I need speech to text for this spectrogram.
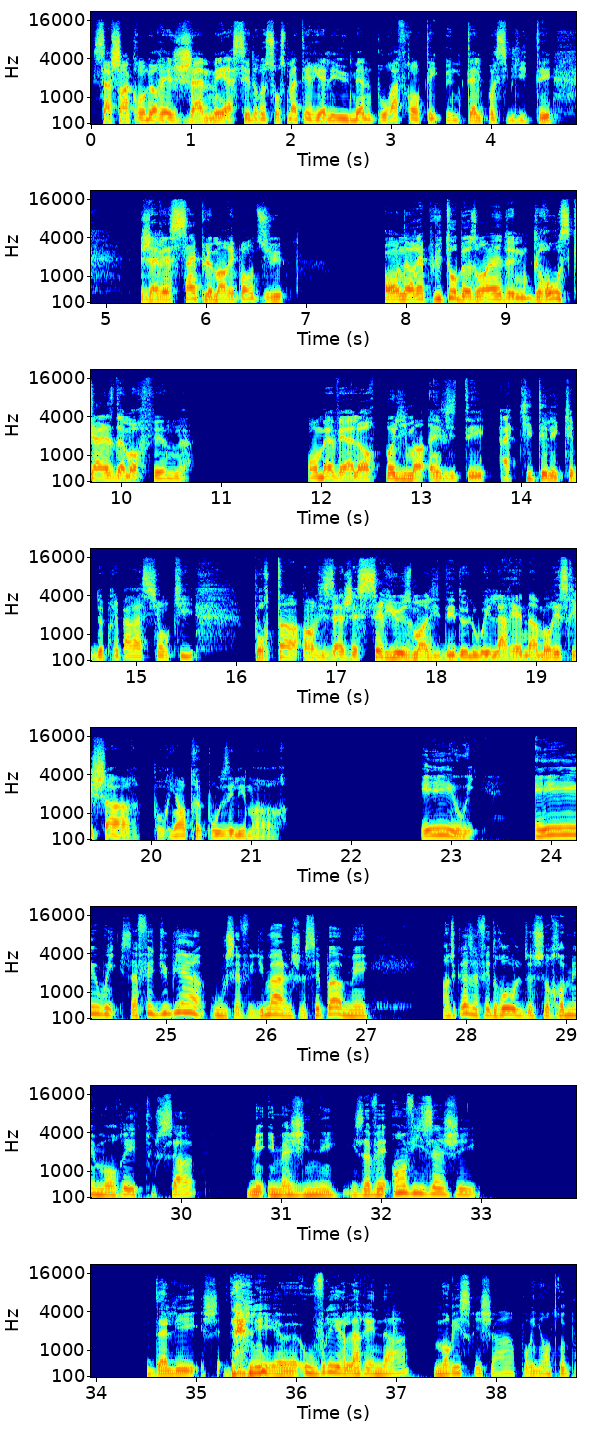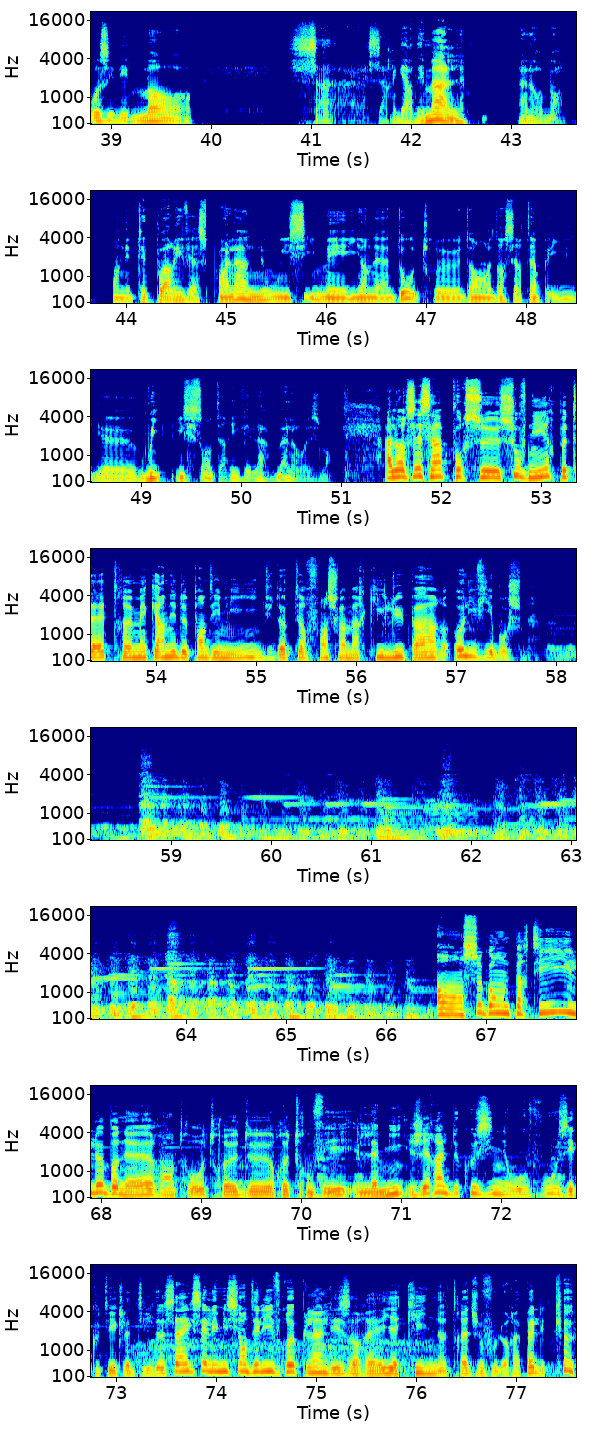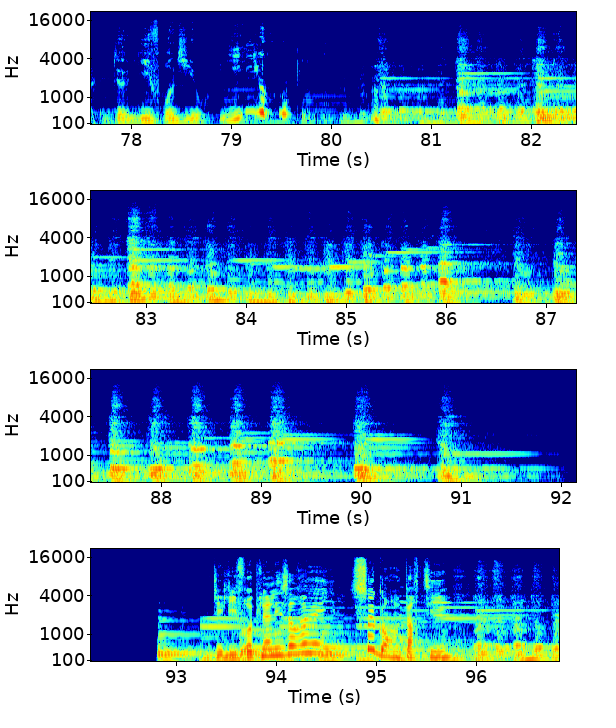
Sachant qu'on n'aurait jamais assez de ressources matérielles et humaines pour affronter une telle possibilité, j'avais simplement répondu on aurait plutôt besoin d'une grosse caisse de morphine. On m'avait alors poliment invité à quitter l'équipe de préparation qui, pourtant, envisageait sérieusement l'idée de louer l'aréna Maurice Richard pour y entreposer les morts. Eh oui, eh oui, ça fait du bien ou ça fait du mal, je ne sais pas, mais en tout cas, ça fait drôle de se remémorer tout ça. Mais imaginez, ils avaient envisagé d'aller euh, ouvrir l'aréna Maurice Richard pour y entreposer des morts. Ça, ça regardait mal. Alors bon, on n'est peut-être pas arrivé à ce point-là, nous ici, mais il y en a d'autres euh, dans, certains pays. Euh, oui, ils sont arrivés là, malheureusement. Alors c'est ça, pour se souvenir peut-être, mes carnets de pandémie du docteur François Marquis, lu par Olivier Beauchemin. En seconde partie, le bonheur, entre autres, de retrouver l'ami Gérald de Cousineau. Vous écoutez Clotilde Seix, c'est l'émission des livres plein les oreilles, qui ne traite, je vous le rappelle, que de livres audio. Des livres plein les oreilles, seconde partie. do, do, do.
